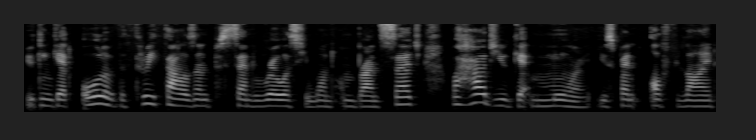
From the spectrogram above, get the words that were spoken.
You can get all of the 3000% ROAS you want on brand search, but how do you get more? You spend offline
